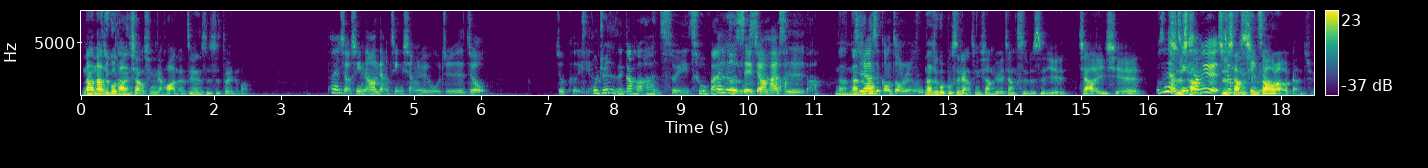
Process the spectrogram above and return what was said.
那那如果他很小心的话呢？这件事是对的吗？他很小心，然后两情相悦，我觉得就就可以了。我觉得只是刚好他很随触犯，但是谁叫他是？那那谁叫他是公众人物？那如果不是两情相悦，这样是不是也加了一些不是两情相悦职场性骚扰的感觉？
